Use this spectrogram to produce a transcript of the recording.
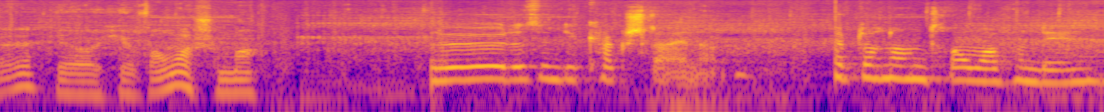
Äh, ja, hier waren wir schon mal. Nö, das sind die Kacksteine. Ich hab doch noch ein Trauma von denen.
